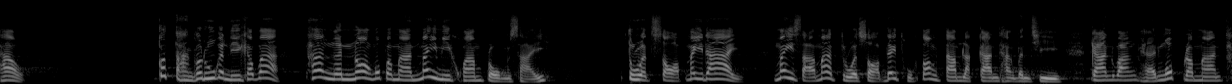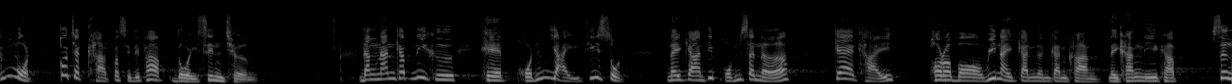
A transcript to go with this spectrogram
เข้า ก็ต่างก็รู้กันดีครับว่า ถ้าเงินนอกงบประมาณไม่มีความโปร่งใส ตรวจสอบไม่ได้ ไม่สามารถตรวจสอบได้ถูกต้องตามหลักการทางบัญชี การวางแผนงบประมาณทั้งหมดก็จะขาดประสิทธิภาพโดยสิ้นเชิง ดังนั้นครับนี่คือเหตุผลใหญ่ที่สุดในการที่ผมเสนอแก้ไขพรบวินัยการเงินการคลังในครั้งนี้ครับ ซึ่ง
